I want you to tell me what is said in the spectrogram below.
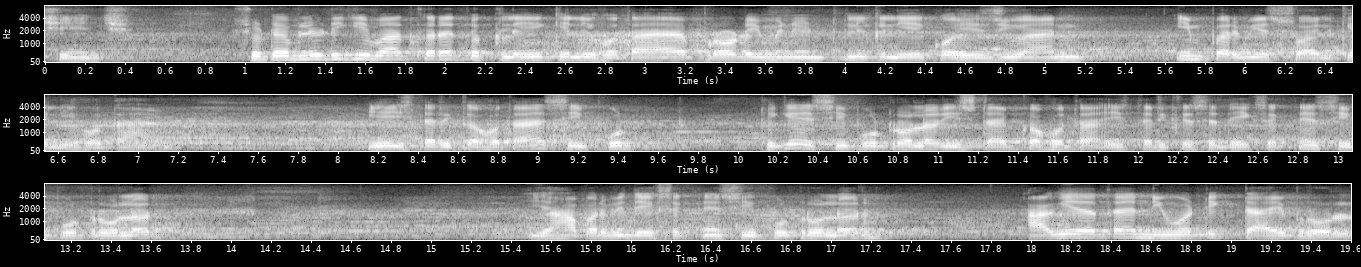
change suitability की बात करें तो क्ले के लिए होता है प्रोडिमिनेंटली के लिए कोहेजिव एंड इम्परवियस सॉइल के लिए होता है। ये इस तरीके का होता है सी फुट ठीक है? सी फुट रोलर इस टाइप का होता है, इस तरीके से देख सकते हैं। सी फुट रोलर यहाँ पर भी देख सकते हैं सी फुट रोलर आगे जाता है pneumatic type roll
